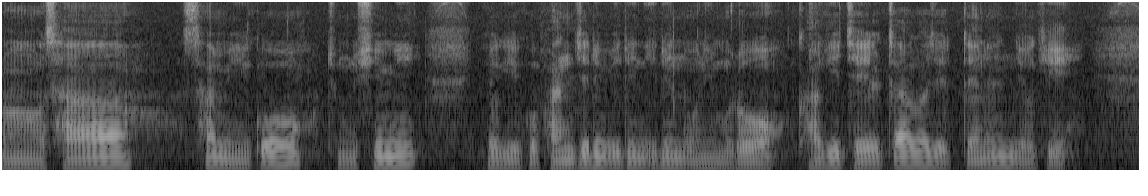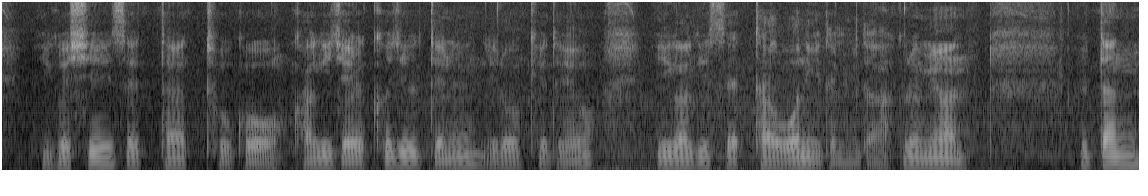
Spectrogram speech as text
어, 4, 3이고 중심이 여기고 반지름 1인 1인 5이므로 각이 제일 작아질 때는 여기 이것이 세타 2고 각이 제일 커질 때는 이렇게 돼요. 이 각이 세타 1이 됩니다. 그러면 일단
